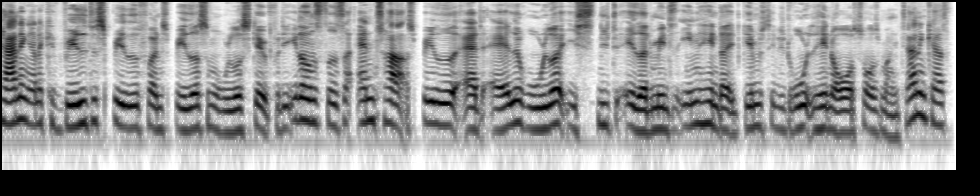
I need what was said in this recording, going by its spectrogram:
terningerne kan vælte spillet for en spiller, som ruller skævt. Fordi et eller andet sted, så antager spillet, at alle ruller i snit, eller det mindst indhenter et gennemsnitligt rull hen over så så mange terningkast.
